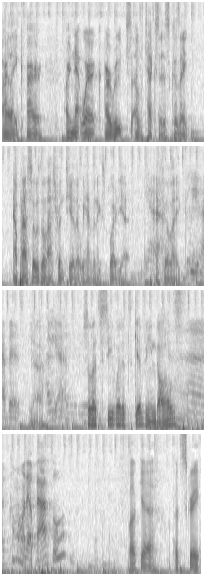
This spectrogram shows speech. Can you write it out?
our like our our network, our roots of Texas, because like El Paso is the last frontier that we haven't explored yet. Yeah. I feel like We have it. yeah. Yeah. So let's see what it's giving, dolls. Uh, come on, El Paso. Fuck yeah, that's great.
